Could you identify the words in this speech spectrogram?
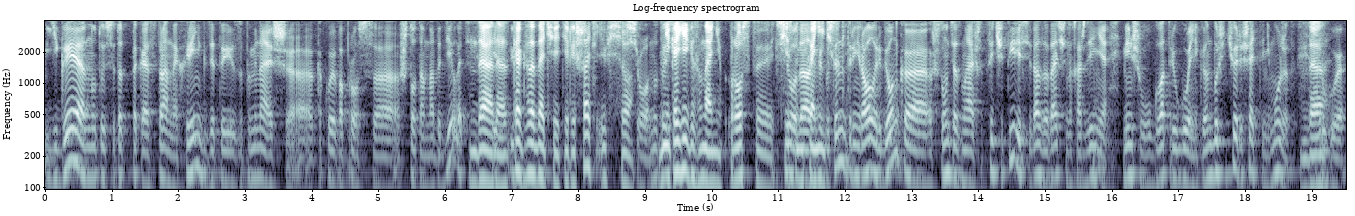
ЕГЭ, ну, то есть это такая странная хрень, где ты запоминаешь, э, какой вопрос, э, что там надо делать. Да, и, да, и, как задачи эти решать, и все. Все. Ну, Никаких есть, знаний, просто все, чисто да, механически. Как бы ты натренировал ребенка, что он тебя знает, что C4 всегда задача нахождения меньшего угла треугольника, и он больше ничего решать-то не может. Да. Другое.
